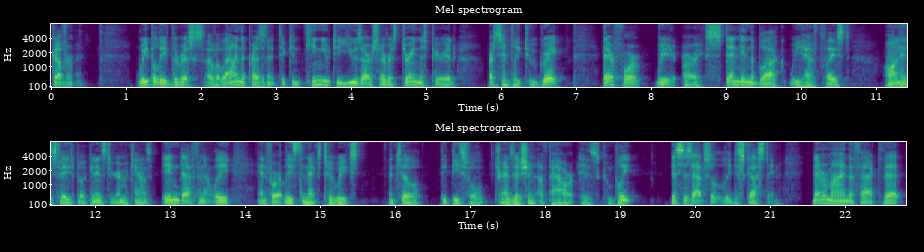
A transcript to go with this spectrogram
government. We believe the risks of allowing the president to continue to use our service during this period are simply too great. Therefore, we are extending the block we have placed on his Facebook and Instagram accounts indefinitely and for at least the next two weeks until the peaceful transition of power is complete. This is absolutely disgusting. Never mind the fact that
